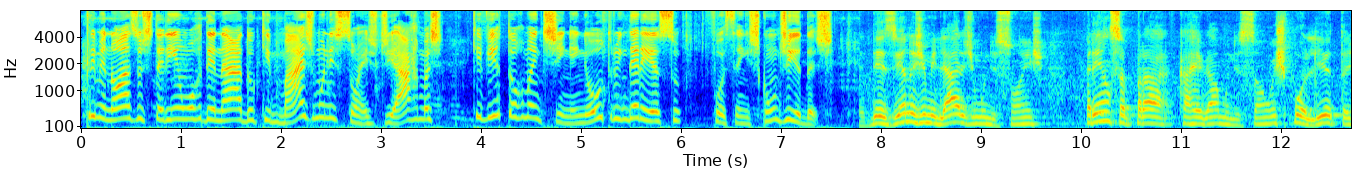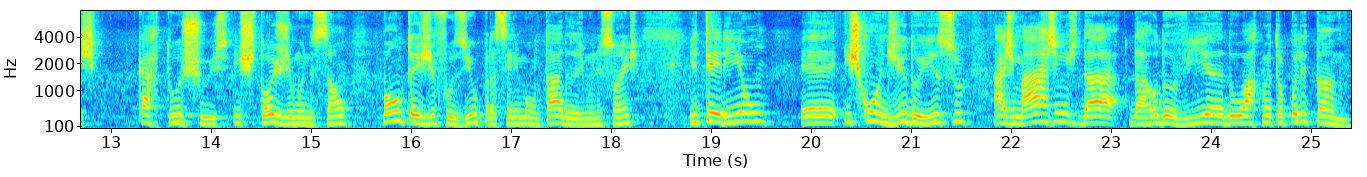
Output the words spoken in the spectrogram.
criminosos teriam ordenado que mais munições de armas que Vitor mantinha em outro endereço fossem escondidas. Dezenas de milhares de munições, prensa para carregar munição, espoletas, cartuchos, estojos de munição, pontas de fuzil para serem montadas as munições e teriam é, escondido isso às margens da, da rodovia do Arco Metropolitano.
